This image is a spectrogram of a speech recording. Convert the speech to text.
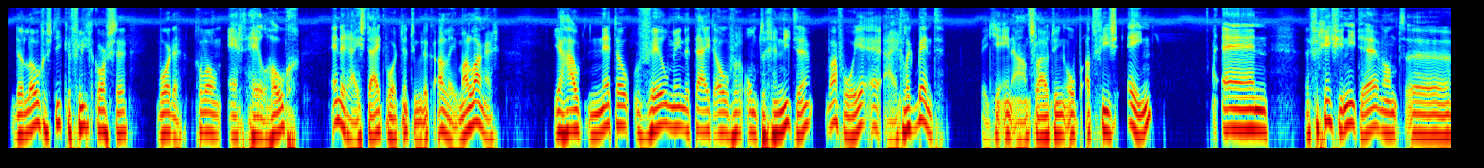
De logistieke vliegkosten worden gewoon echt heel hoog. En de reistijd wordt natuurlijk alleen maar langer. Je houdt netto veel minder tijd over om te genieten waarvoor je er eigenlijk bent. Beetje in aansluiting op advies 1. En vergis je niet, hè, want uh,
